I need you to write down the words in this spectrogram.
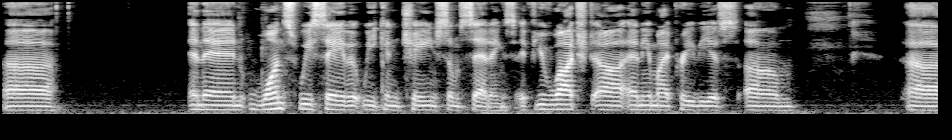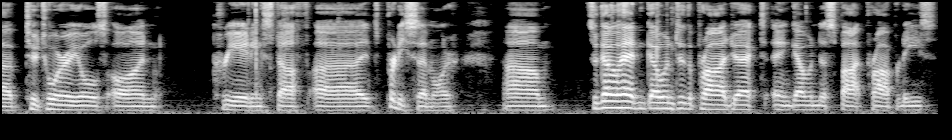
Uh, and then once we save it, we can change some settings. If you watched uh, any of my previous um, uh, tutorials on creating stuff, uh, it's pretty similar. Um, so go ahead and go into the project and go into Spot Properties.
